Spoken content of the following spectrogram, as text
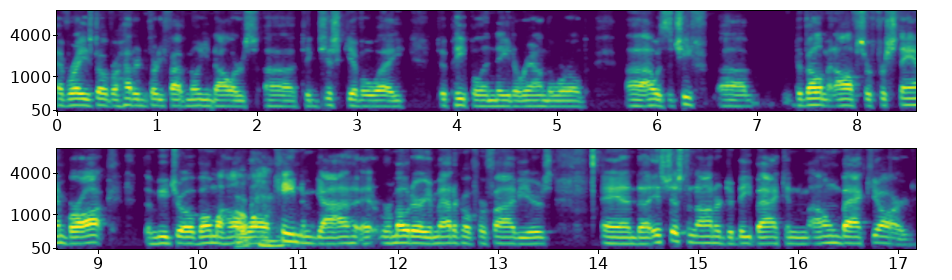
have raised over 135 million dollars uh, to just give away to people in need around the world. Uh, I was the chief uh, development officer for Stan Brock, the Mutual of Omaha okay. Wild Kingdom guy at Remote Area Medical for five years and uh, it's just an honor to be back in my own backyard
